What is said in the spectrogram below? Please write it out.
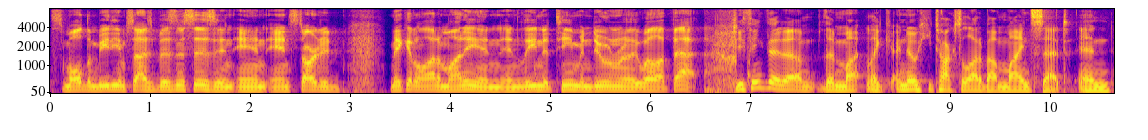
small to medium-sized businesses and and and started making a lot of money and, and leading a team and doing really well at that. Do you think that um, the like I know he talks a lot about mindset and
